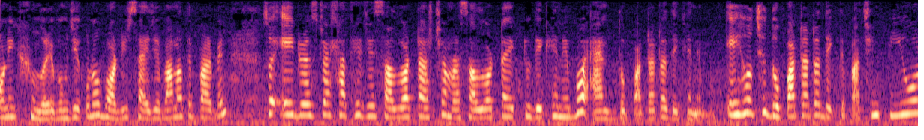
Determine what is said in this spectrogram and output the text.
অনেক সুন্দর এবং যে কোনো বডির সাইজে বানাতে পারবেন। সো এই ড্রেসটার সাথে যে সালোয়ারটা আসছে, আমরা সালোয়ারটা একটু দেখে নেব অ্যান্ড দোপাট্টাটা দেখে নেব। এই হচ্ছে দোপাট্টাটা দেখতে পাচ্ছেন। পিওর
